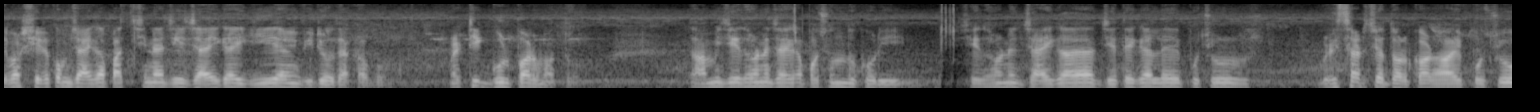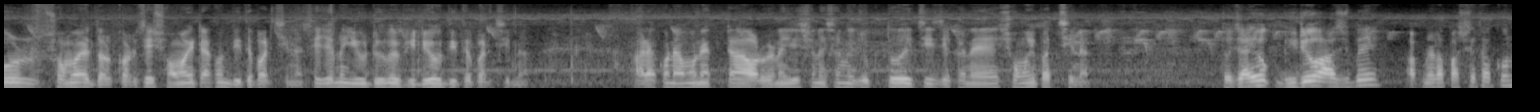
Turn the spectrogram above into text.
এবার সেরকম জায়গা পাচ্ছি না যে জায়গায় গিয়ে আমি ভিডিও দেখাবো। মানে ঠিক গুড়পার মতো। তো আমি যে ধরনের জায়গা পছন্দ করি সেই ধরনের জায়গা যেতে গেলে প্রচুর রিসার্চের দরকার হয়, প্রচুর সময়ের দরকার সেই সময়টা এখন দিতে পারছি না। সেই জন্য ইউটিউবে ভিডিও দিতে পারছি না। আর এখন এমন একটা অর্গানাইজেশনের সঙ্গে যুক্ত হয়েছি যেখানে সময় পাচ্ছি না। তো যাই হোক, ভিডিও আসবে, আপনারা পাশে থাকুন,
